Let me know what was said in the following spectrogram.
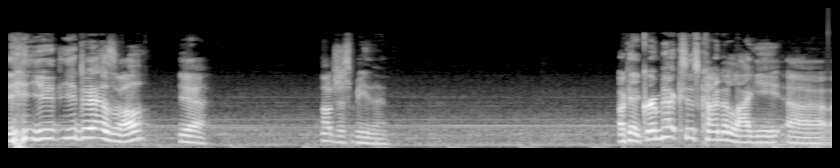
you you do it as well? Yeah. Not just me then. Okay, Grimhex is kind of laggy. Uh...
